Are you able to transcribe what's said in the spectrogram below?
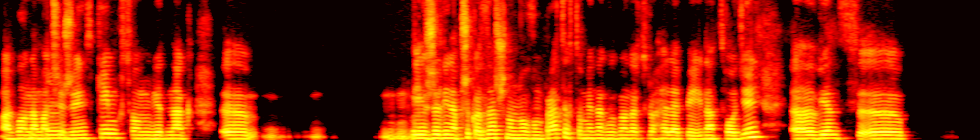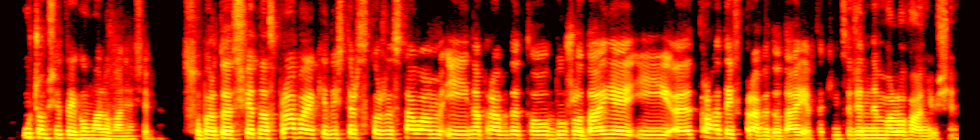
albo na Mhm. macierzyńskim, chcą jednak jeżeli na przykład zaczną nową pracę, chcą jednak wyglądać trochę lepiej na co dzień, e, więc e, uczą się tego malowania siebie. Super, to jest świetna sprawa. Ja kiedyś też skorzystałam i naprawdę to dużo daje i e, trochę tej wprawy dodaje w takim codziennym malowaniu się.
